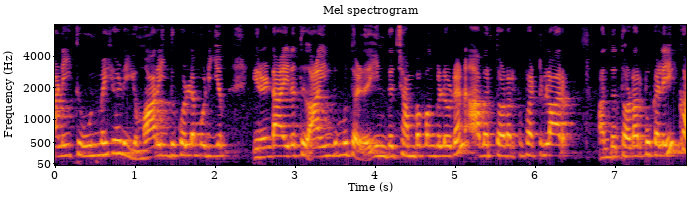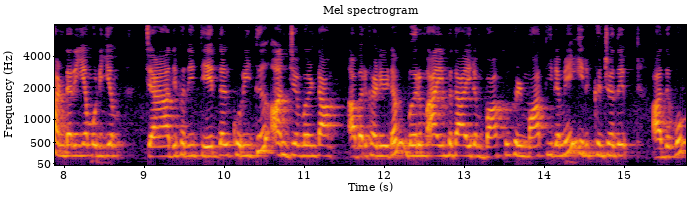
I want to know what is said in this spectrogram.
அனைத்து உண்மைகளையும் அறிந்து கொள்ள முடியும். இரண்டாயிரத்து ஐந்து முதல் இந்த சம்பவங்களுடன் அவர் தொடர்பு பட்டுள்ளார். அந்த தொடர்புகளை கண்டறிய முடியும். ஜனாதிபதி தேர்தல் குறித்து அஞ்ச வேண்டாம். அவர்களிடம் வெறும் ஐம்பதாயிரம் வாக்குகள் மாத்திரமே இருக்கின்றது. அதுவும்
